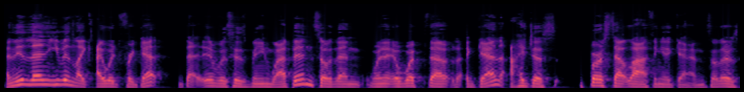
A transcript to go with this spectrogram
And then even like I would forget that it was his main weapon. So then when it whipped out again, I just burst out laughing again. So there's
